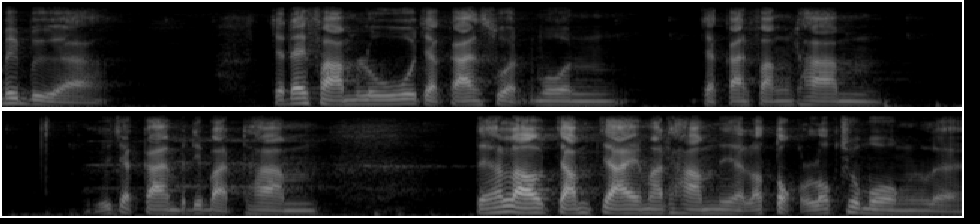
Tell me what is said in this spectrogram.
ไม่เบื่อ จะได้ความรู้จากการสวดมนต์จากการฟังธรรม หรือจากการปฏิบัติธรรม แต่ถ้าเราจำใจมาทำเนี่ยเราตกลกชั่วโมงเลย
